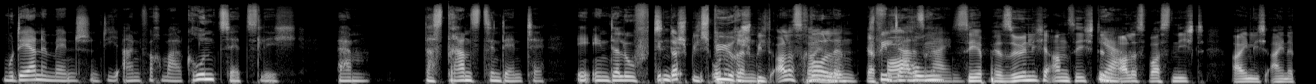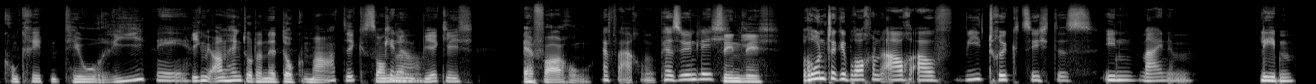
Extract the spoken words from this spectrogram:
moderne Menschen, die einfach mal grundsätzlich ähm, das Transzendente in der Luft Eben, das spielt, spüren. Das spielt alles rein. wollen. Erfahrung, rein. sehr persönliche Ansichten, Ja. alles, was nicht eigentlich einer konkreten Theorie nee, irgendwie anhängt oder eine Dogmatik, sondern Genau. wirklich Erfahrung. Erfahrung. Persönlich Sinnlich. runtergebrochen auch auf, wie drückt sich das in meinem Leben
